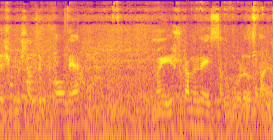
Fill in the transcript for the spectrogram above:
Jesteśmy już na tym promie. No i szukamy miejsca w ogóle do stania.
